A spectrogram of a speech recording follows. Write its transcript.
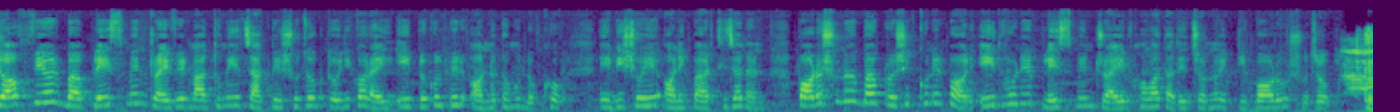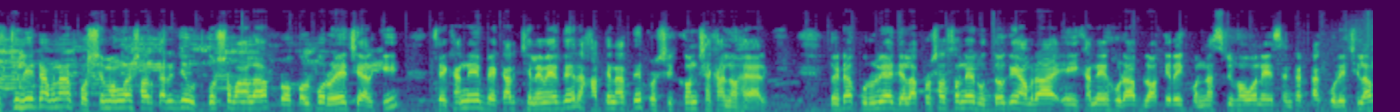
জব ফেয়ার বা প্লেসমেন্ট ড্রাইভের মাধ্যমে চাকরির সুযোগ তৈরি করাই এই প্রকল্পের অন্যতম লক্ষ্য। এই বিষয়ে অনেক প্রার্থী জানান, পড়াশোনা বা প্রশিক্ষণের পর এই ধরনের প্লেসমেন্ট ড্রাইভ হওয়া তাদের জন্য একটি বড় সুযোগ। অ্যাকচুয়ালি এটা আপনার পশ্চিমবঙ্গ সরকারের যে উৎকর্ষ বাংলা প্রকল্প রয়েছে আর কি, সেখানে বেকার ছেলেমেয়েদের হাতে নাতে প্রশিক্ষণ শেখানো হয় আর কি। তো এটা পুরুলিয়া জেলা প্রশাসনের উদ্যোগে আমরা এইখানে হুড়া ব্লকের এই কন্যাশ্রী ভবনে সেন্টারটা করেছিলাম।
